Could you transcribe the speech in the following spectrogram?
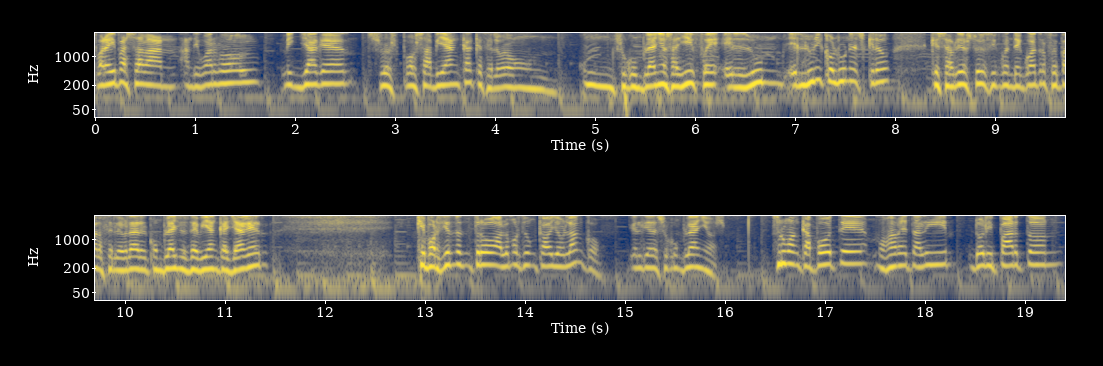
Por ahí pasaban Andy Warhol, Mick Jagger, su esposa Bianca, que celebró su cumpleaños allí. Fue el, el, único lunes, creo, que se abrió Estudio 54, fue para celebrar el cumpleaños de Bianca Jagger, que por cierto entró a lomos de un caballo blanco el día de su cumpleaños. Truman Capote, Mohamed Ali, Dolly Parton,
